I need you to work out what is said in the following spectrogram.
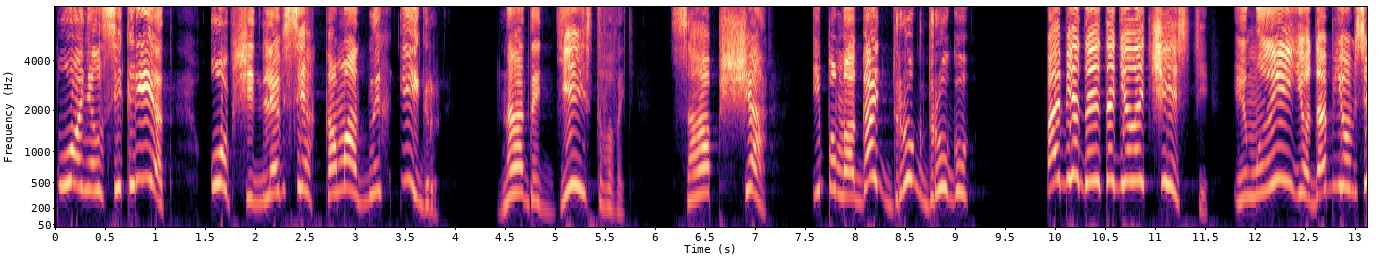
понял секрет, общий для всех командных игр. Надо действовать сообща и помогать друг другу. Победа – это дело чести, и мы ее добьемся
